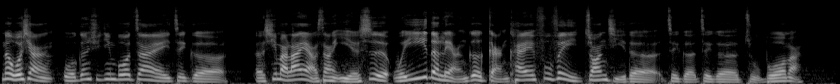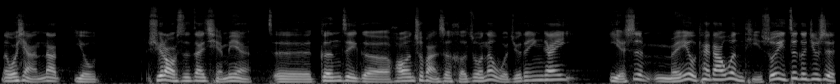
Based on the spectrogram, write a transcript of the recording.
那我想，我跟徐静波在这个呃喜马拉雅上也是唯一的两个敢开付费专辑的这个这个主播嘛。那我想，那有。徐老师在前面，呃，跟这个华文出版社合作，那我觉得应该也是没有太大问题。所以这个就是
